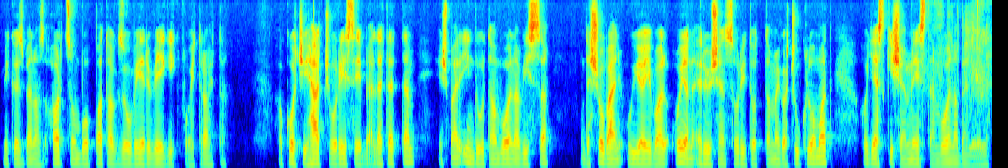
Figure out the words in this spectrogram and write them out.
miközben az arcomból patakzó vér végig folyt rajta. A kocsi hátsó részében letettem, és már indultam volna vissza, de sovány ujjaival olyan erősen szorította meg a csuklómat, hogy ezt ki sem néztem volna belőle.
